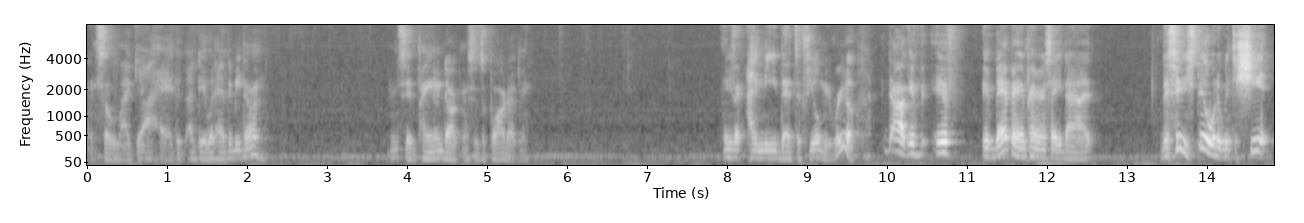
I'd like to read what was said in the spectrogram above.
And so, like, yeah, I had to, I did what had to be done. He said, "Pain and darkness is a part of me." And he's like, "I need that to fuel me." Real, dog. If if if Batman parents had died, the city still would have went to shit.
